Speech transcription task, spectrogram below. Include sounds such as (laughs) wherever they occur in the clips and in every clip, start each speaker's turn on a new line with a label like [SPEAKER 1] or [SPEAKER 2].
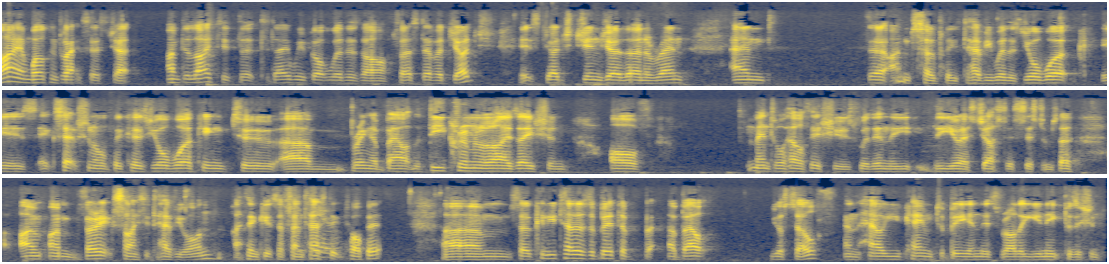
[SPEAKER 1] Hi, and welcome to AXSChat. I'm delighted that today we've got with us our first ever judge. It's Judge Ginger Lerner Wren, and uh, I'm so pleased to have you with us. Your work is exceptional because you're working to um, bring about the decriminalization of mental health issues within the, the U.S. justice system. So I'm, I'm very excited to have you on. I think it's a fantastic topic. Um, so can you tell us a bit ab- about yourself and how you came to be in this rather unique position?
